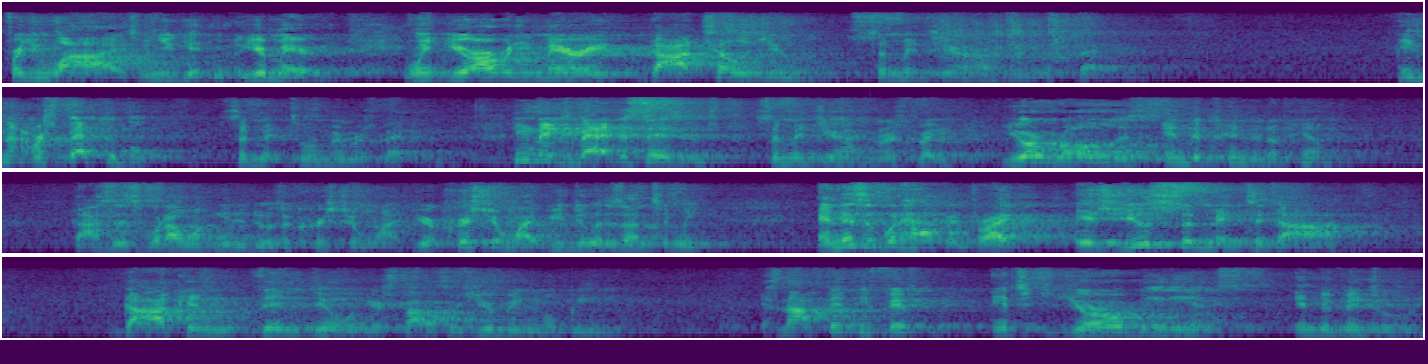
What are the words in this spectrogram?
For you wives, when you get, you're married. When you're already married, God tells you, submit to your husband and respect him. He's not respectable. Submit to him and respect him. He makes bad decisions. Submit to your husband and respect him. Your role is independent of him. God says, This is what I want you to do as a Christian wife. You're a Christian wife, you do it as unto me. And this is what happens, right? Is you submit to God, God can then deal with your spouse as you're being obedient. It's not 50 50, it's your obedience individually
